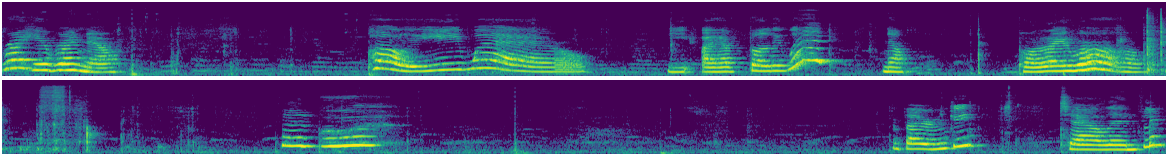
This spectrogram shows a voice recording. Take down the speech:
right here, right now. Ye- I have Poliwag. No. Poliwag. And Poli- Fire Imagery, Talonflame,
